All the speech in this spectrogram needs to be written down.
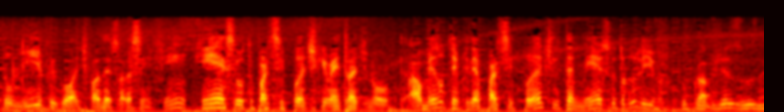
do livro, igual a gente fala da história sem fim. Quem é esse outro participante que vai entrar de novo? ao mesmo tempo que ele é participante, ele também é escritor do livro. O próprio Jesus, né?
